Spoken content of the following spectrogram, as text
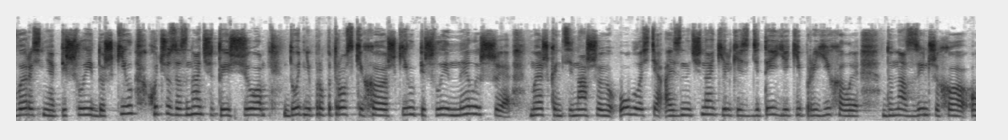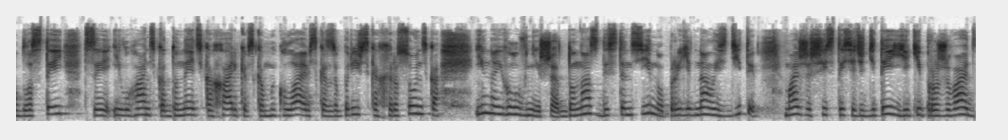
вересня пішли до шкіл. Хочу зазначити, що до Дніпропетровських шкіл пішли не лише мешканці нашої області, а й значна кількість дітей, які приїхали до нас з інших областей. Це і Луганська, Донецька, Харківська, Миколаївська, Запорізька, Херсонська. І найголовніше до нас дистанційно приєднались діти, майже 6 тисяч дітей, які проживають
